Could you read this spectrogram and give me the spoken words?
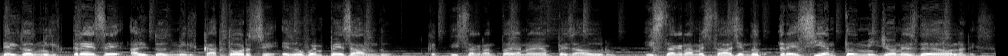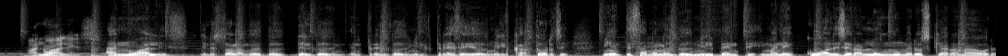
del 2013 al 2014, eso fue empezando, que Instagram todavía no había empezado duro. Instagram estaba haciendo 300 millones de dólares Anuales. anuales. Yo le estoy hablando del do- del dos- entre el 2013 y 2014. Mi gente, estamos en el 2020. Imaginen cuáles serán los números que harán ahora.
